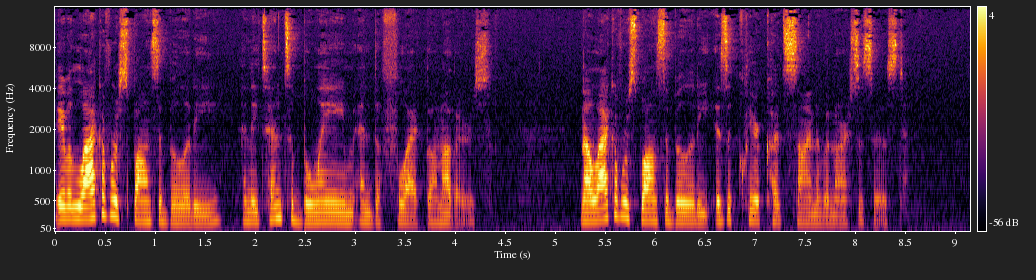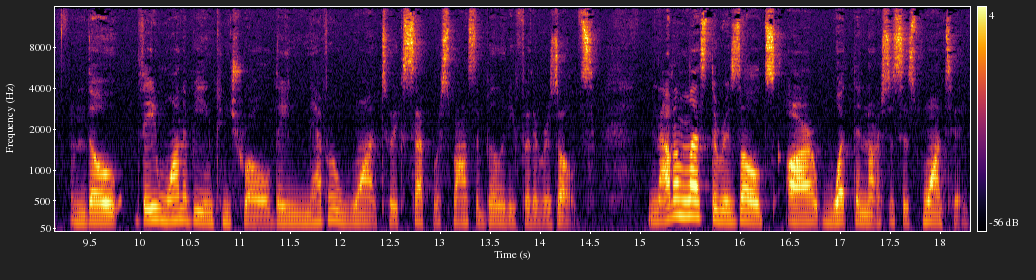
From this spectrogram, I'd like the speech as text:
they have a lack of responsibility and they tend to blame and deflect on others. Now, lack of responsibility is a clear cut sign of a narcissist. And though they want to be in control, they never want to accept responsibility for the results not unless the results are what the narcissist wanted.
